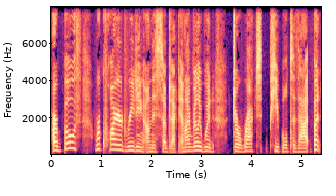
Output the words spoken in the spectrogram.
are both required reading on this subject. And I really would direct people to that. But,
